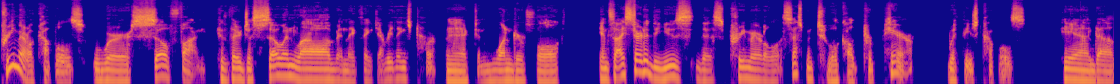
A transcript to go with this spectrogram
Premarital couples were so fun because they're just so in love and they think everything's perfect and wonderful. And so I started to use this premarital assessment tool called Prepare with these couples. And uh,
